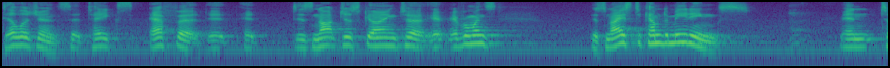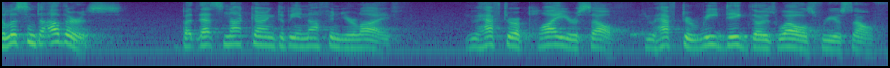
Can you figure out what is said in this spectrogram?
diligence, it takes effort. It, it is not just going to, everyone's, it's nice to come to meetings and to listen to others, but that's not going to be enough in your life. You have to apply yourself you have to redig those wells for yourself.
